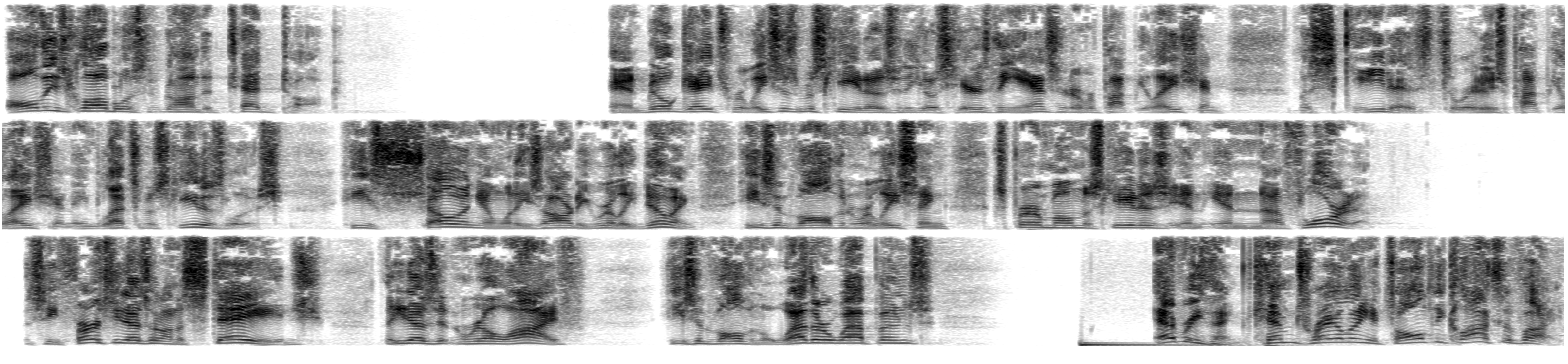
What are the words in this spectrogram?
all these globalists have gone to TED Talk. And Bill Gates releases mosquitoes, and he goes, "Here's the answer to overpopulation: mosquitoes to reduce population." He lets mosquitoes loose. He's showing him what he's already really doing. He's involved in releasing experimental mosquitoes in in uh, Florida. See, first he does it on a stage, then he does it in real life. He's involved in the weather weapons, everything, chemtrailing. It's all declassified,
